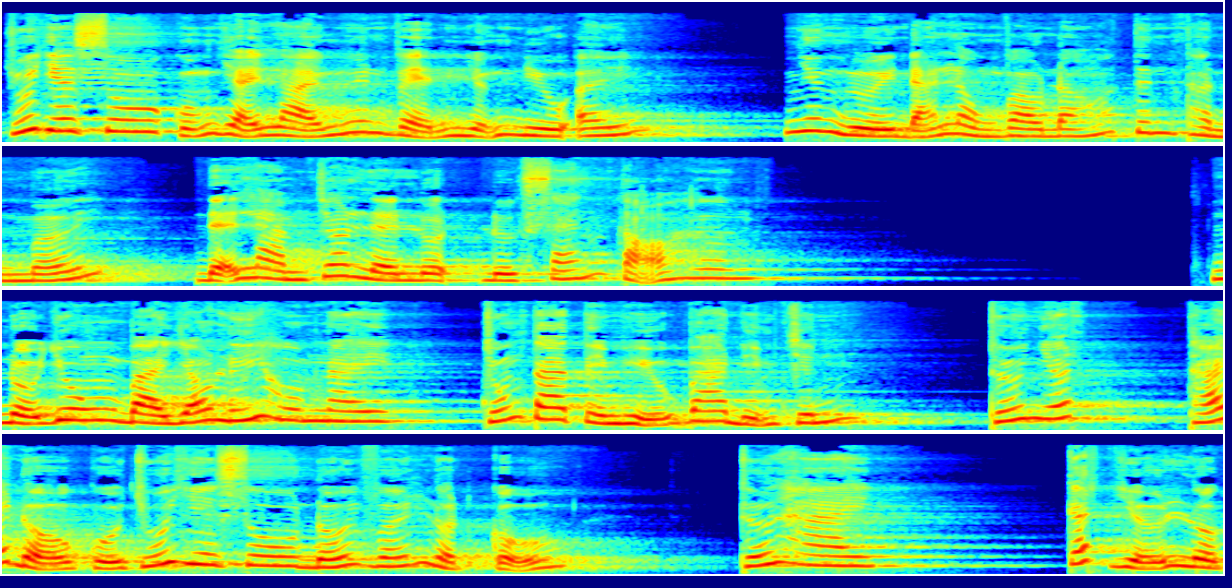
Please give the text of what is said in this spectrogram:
Chúa Giêsu cũng dạy lại nguyên vẹn những điều ấy nhưng người đã lồng vào đó tinh thần mới, để làm cho lệ luật được sáng tỏ hơn. Nội dung bài giáo lý hôm nay, chúng ta tìm hiểu ba điểm chính. Thứ nhất, thái độ của chúa giêsu đối với luật cũ. Thứ hai, cách giữ luật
